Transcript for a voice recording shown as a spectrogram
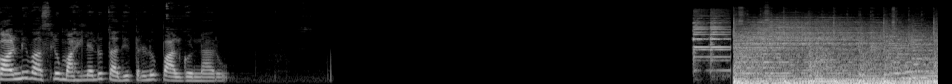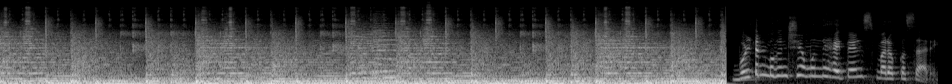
కాలనీవాసులు మహిళలు తదితరులు పాల్గొన్నారు. బులెటిన్ ముగించే ముందు హెడ్లైన్స్ మరొకసారి.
